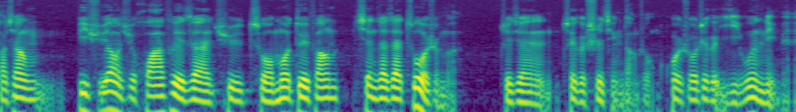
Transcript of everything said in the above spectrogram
好像必须要去花费在去琢磨对方现在在做什么这件这个事情当中，或者说这个疑问里面。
